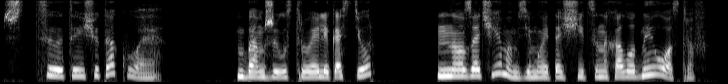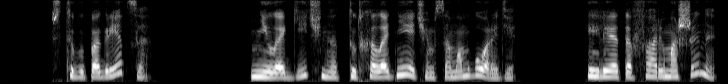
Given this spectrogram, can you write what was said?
Что это еще такое? Бомжи устроили костер? Но зачем им зимой тащиться на холодный остров? Чтобы погреться? Нелогично, тут холоднее, чем в самом городе. Или это фары машины?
